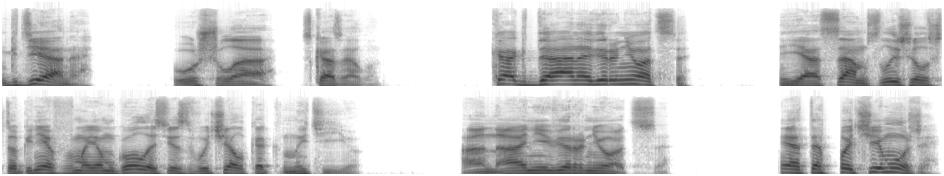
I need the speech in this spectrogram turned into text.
«Где она?» «Ушла», — сказал он. «Когда она вернется?» Я сам слышал, что гнев в моем голосе звучал как нытье. «Она не вернется». «Это почему же?»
